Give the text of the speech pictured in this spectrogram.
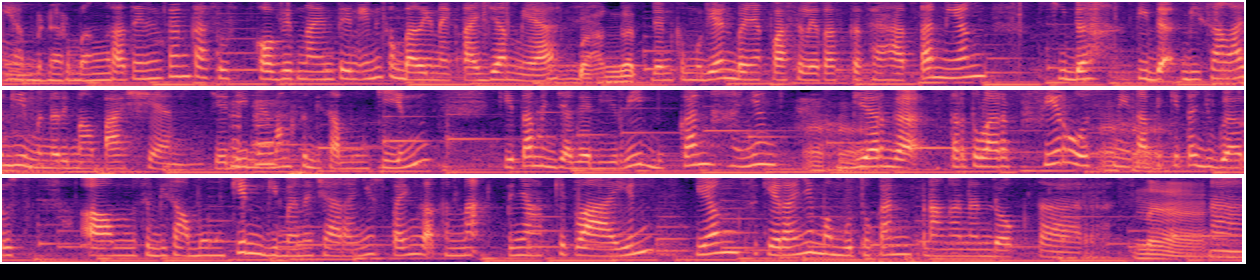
Ya benar banget. Saat ini kan kasus COVID-19 ini kembali naik tajam ya. Banget. Dan kemudian banyak fasilitas kesehatan yang sudah tidak bisa lagi menerima pasien. Jadi memang sebisa mungkin kita menjaga diri bukan hanya biar nggak tertular virus nih, tapi kita juga harus um, sebisa mungkin gimana caranya supaya nggak kena penyakit lain yang sekiranya membutuhkan penanganan dokter. Nah, Nah,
